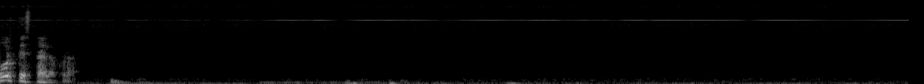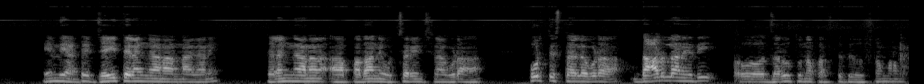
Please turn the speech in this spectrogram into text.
పూర్తి స్థాయిలో కూడా. ఏంది అంటే జై తెలంగాణ అన్నా గాని తెలంగాణ ఆ పదాన్ని ఉచ్చరించినా కూడా పూర్తి స్థాయిలో కూడా దాడులు అనేది జరుగుతున్న పరిస్థితి చూసినాం మనం.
